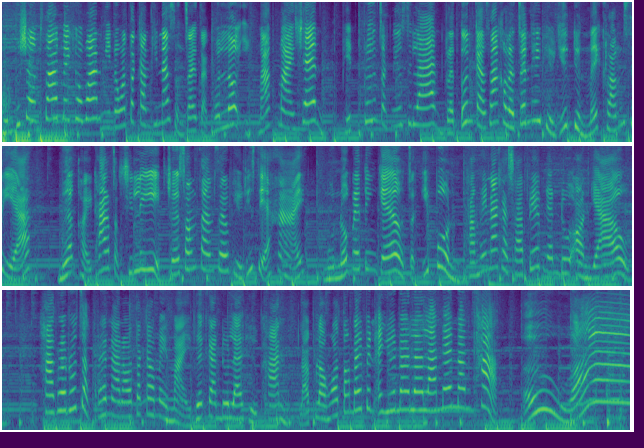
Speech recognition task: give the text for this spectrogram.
คุณผู้ชมทราบไหมคะว่ามีนวัตกรรมที่น่าสนใจจากทั่วโลกอีกมากมาย เช่น พิษพึ่งจากนิวซีแลนด์กระตุ้นการสร้างคอลลาเจนให้ผิวยืดหยุ่นไม่คล้ำเสีย เมื่อกหอยทากจากชิลี ช่วยซ่อมแซมเซลล์ผิวที่เสียหายหมูนกไนติงเกลจากญี่ปุ่นทำให้หน้ากระชับเรียบเนียนดูอ่อนเยาว์ หากเรารู้จักพัฒนานวัตกรรมใหม่ๆ เพื่อการดูแลผิวพรรณรับรองว่าต้องได้เป็นอายุนานและล้านแน่นอนค่ะโอ้ว้าว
